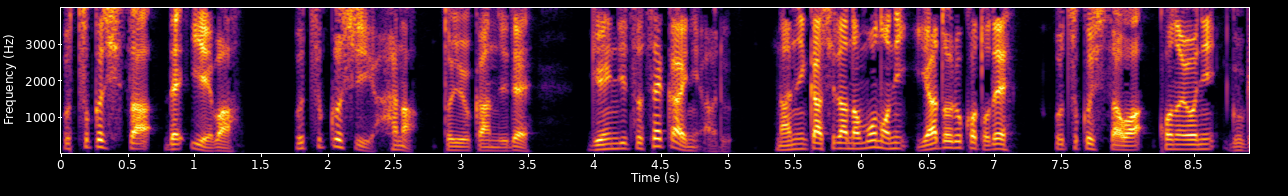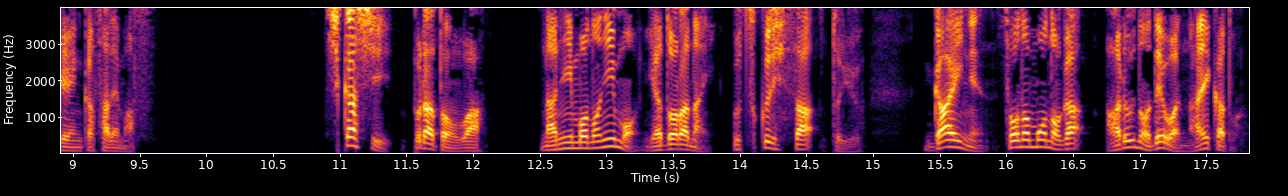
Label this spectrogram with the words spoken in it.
美しさで言えば、美しい花という感じで、現実世界にある何かしらのものに宿ることで、美しさはこのように具現化されます。しかし、プラトンは何者にも宿らない美しさという概念そのものがあるのではないかと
